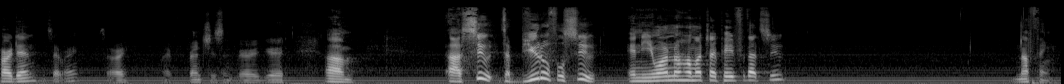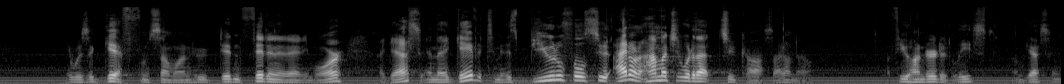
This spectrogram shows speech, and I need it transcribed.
Cardin? Is that right? Sorry, my French isn't very good. Um, uh, suit. It's a beautiful suit. And you want to know how much I paid for that suit? Nothing. It was a gift from someone who didn't fit in it anymore, I guess, and they gave it to me. This beautiful suit. I don't know how much would that suit cost. I don't know, a few hundred at least. I'm guessing.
